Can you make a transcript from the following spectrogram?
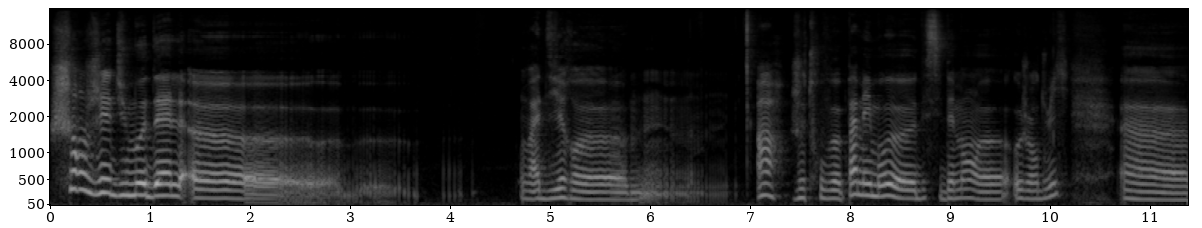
changer du modèle, euh, on va dire, ah, je trouve pas mes mots décidément aujourd'hui. Euh,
